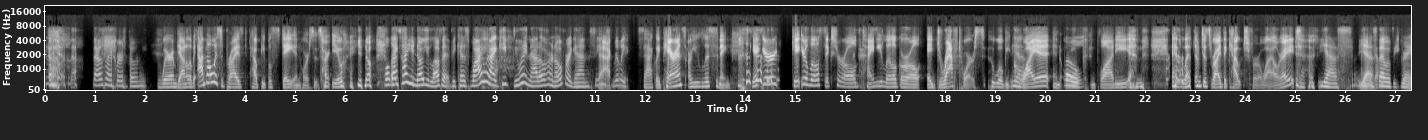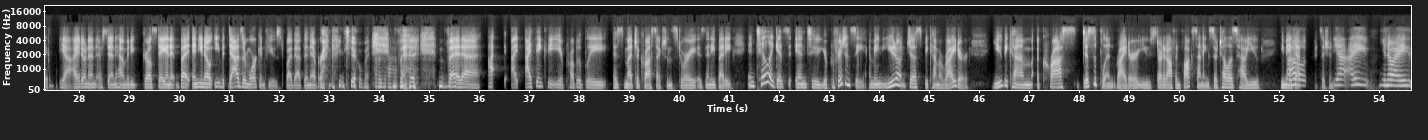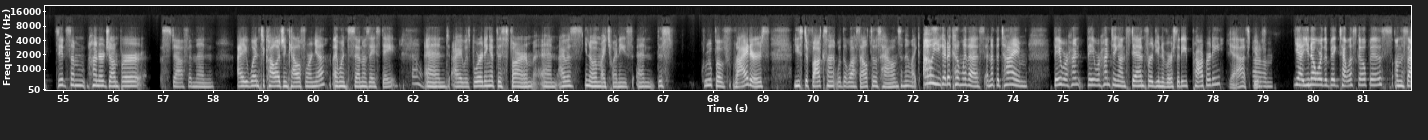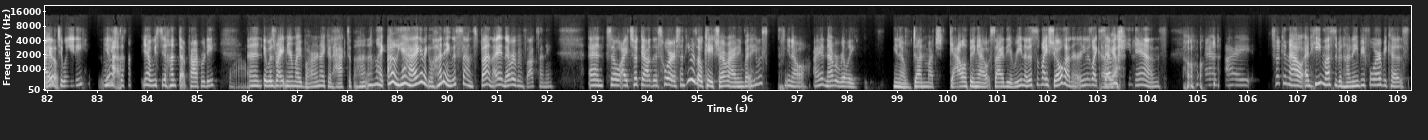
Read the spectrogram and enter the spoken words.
that was my first pony. Wear them down a little bit. I'm always surprised how people stay in horses, aren't you? you know, Well, Like- that's how you know you love it because why would I keep doing that over and over again? Seems Exactly. really Exactly. Parents, are you listening? Get your get your little six year old tiny little girl a draft horse who will be Yeah. quiet and old and plotty and and let them just ride the couch for a while, right? Yeah. yes, yes, Yeah. that would be great. Yeah, I don't understand how many girls stay in it, but and you know, even dads are more confused by that than ever, I think too. But Oh yeah. but but uh, I, I I think that you're probably as much a cross section story as anybody until it gets into your proficiency. I mean, you don't just become a writer; you become a cross discipline writer. You started off in fox hunting, so tell us how you you made Oh, that transition. Yeah, I you know I did some hunter jumper stuff, and then I went to college in California. I went to San Jose State, Oh. and I was boarding at this farm, and I was you know in my twenties, and this group of riders used to fox hunt with the Los Altos hounds, and they're like, "Oh, you got to come with us." And at the time, they were hunt they were hunting on Stanford University property. Yeah, it's beautiful. Um, yeah, you know where the big telescope is on the side Yeah. of 280. We Yeah. used to, hunt- yeah, we used to hunt that property, wow. and it was right near my barn. I could hack to the hunt. I'm like, oh yeah, I gotta go hunting. This sounds fun. I had never been fox hunting, and so I took out this horse, and he was okay trail riding, but he was, you know, I had never really. You know, done much galloping outside the arena. This is my show hunter, and he was like Oh, yeah. 17 hands oh. and I took him out, and he must have been hunting before because,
